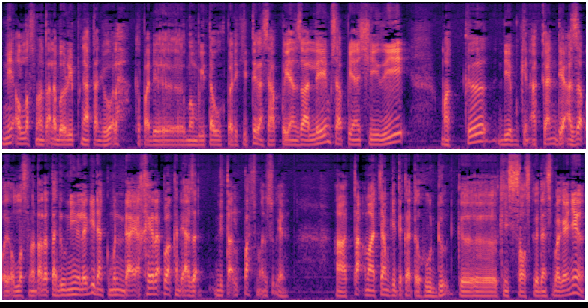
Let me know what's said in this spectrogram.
ni Allah SWT beri pengatan jugalah kepada memberitahu kepada kita kan siapa yang zalim siapa yang syirik maka dia mungkin akan diazab oleh Allah SWT atas dunia lagi dan kemudian di akhirat pun akan diazab dia tak lepas maksud kan ha, tak macam kita kata hudud ke kisos ke dan sebagainya.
